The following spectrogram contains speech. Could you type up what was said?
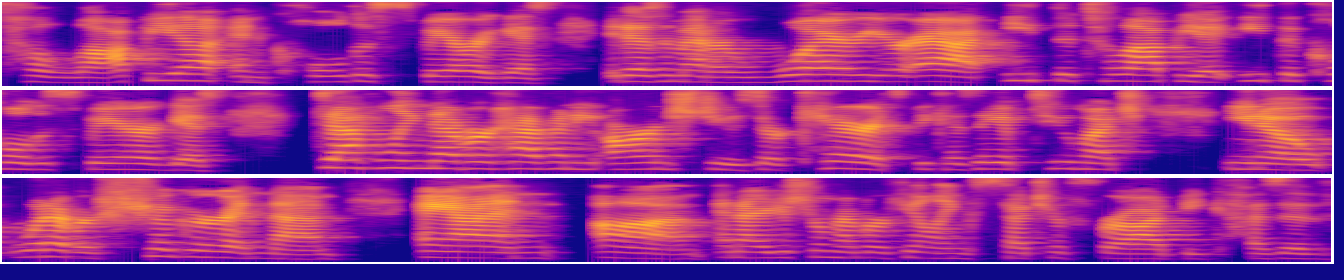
tilapia and cold asparagus. It doesn't matter where you're at, eat the tilapia, eat the cold asparagus. Definitely never have any orange juice or carrots because they have too much, you know, whatever sugar in them. And um, and I just remember feeling such a fraud because of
